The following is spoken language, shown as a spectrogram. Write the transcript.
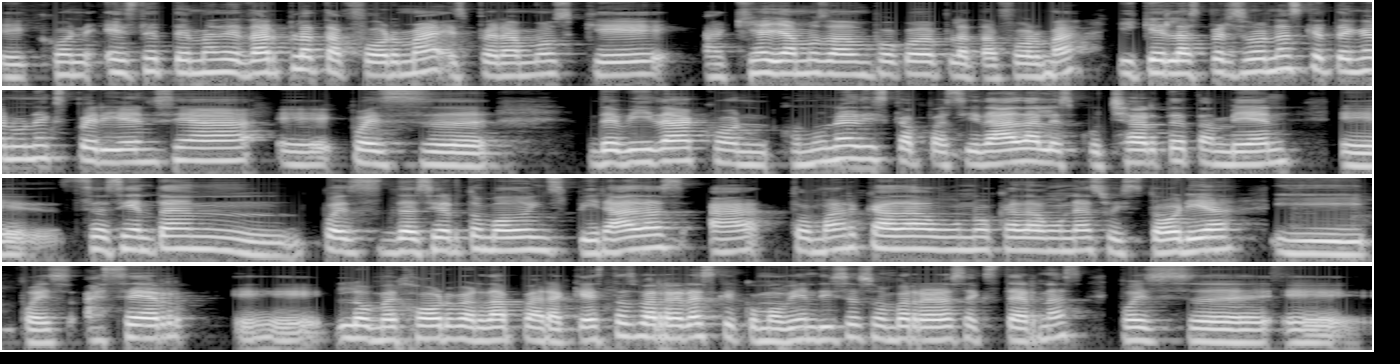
eh, con este tema de dar plataforma. Esperamos que aquí hayamos dado un poco de plataforma y que las personas que tengan una experiencia, pues de vida con, una discapacidad, al escucharte también, eh, se sientan, pues, de cierto modo inspiradas a tomar cada uno, cada una su historia y, pues, hacer eh, lo mejor, ¿verdad? Para que estas barreras, que como bien dices son barreras externas, pues eh,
